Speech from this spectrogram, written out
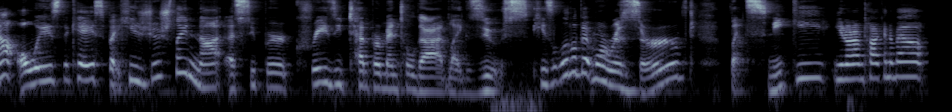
not always the case, but he's usually not a super crazy temperamental god like Zeus. He's a little bit more reserved, but sneaky. You know what I'm talking about?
